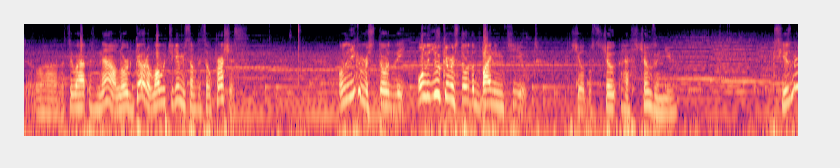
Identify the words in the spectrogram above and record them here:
so uh, let's see what happens now. Lord Gotoh, why would you give me something so precious? Only you can restore the. Only you can restore the binding shield. The shield cho has chosen you. Excuse me?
